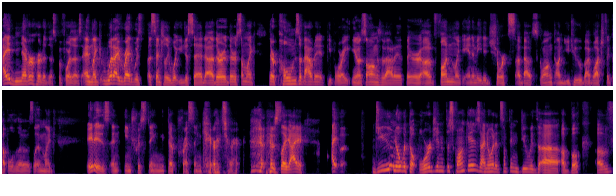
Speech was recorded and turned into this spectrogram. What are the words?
I had never heard of this before this, and like what I read was essentially what you just said. Uh, there, there are some like there are poems about it. People write, you know, songs about it. There are uh, fun like animated shorts about Squonk on YouTube. I've watched a couple of those, and like it is an interesting, depressing character. it's like I, I do you know what the origin of the squonk is? I know it had something to do with uh, a book of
